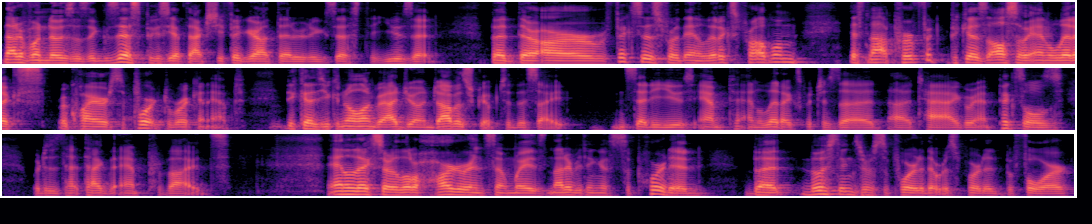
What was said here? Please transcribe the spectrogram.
Not everyone knows this exists because you have to actually figure out that it exists to use it. But there are fixes for the analytics problem. It's not perfect because also analytics requires support to work in AMP because you can no longer add your own JavaScript to the site. Instead, you use AMP Analytics, which is a, a tag, or AMP Pixels, which is a tag that AMP provides. Analytics are a little harder in some ways. Not everything is supported, but most things are supported that were supported before.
